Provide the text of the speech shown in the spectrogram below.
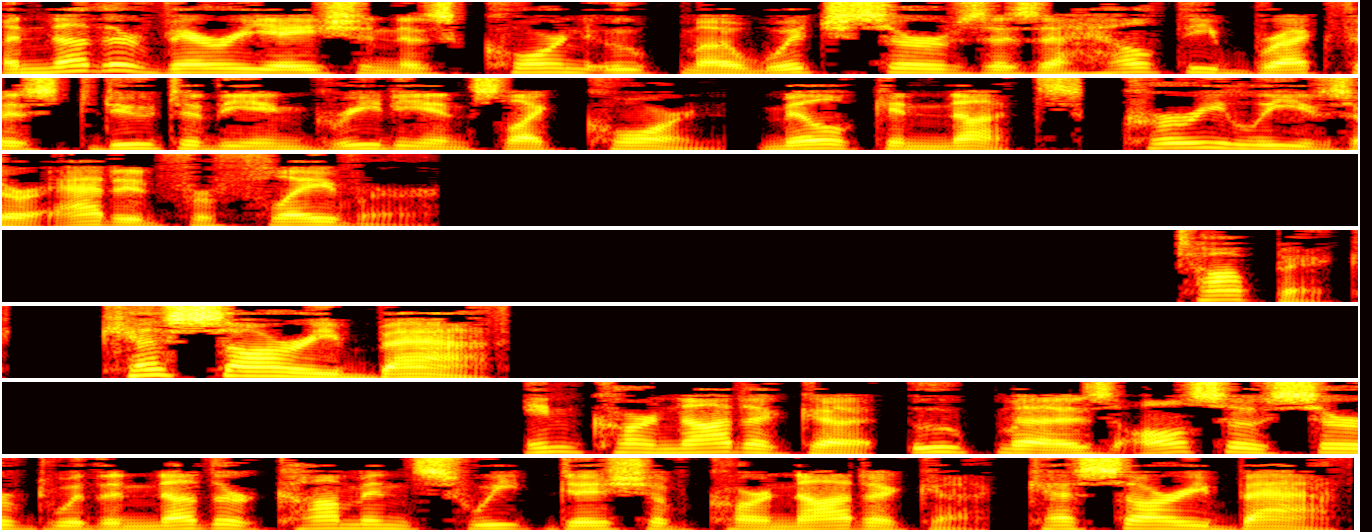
Another variation is corn upma which serves as a healthy breakfast due to the ingredients like corn, milk and nuts, curry leaves are added for flavor. Kesari bath In Karnataka, upma is also served with another common sweet dish of Karnataka, kesari bath,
